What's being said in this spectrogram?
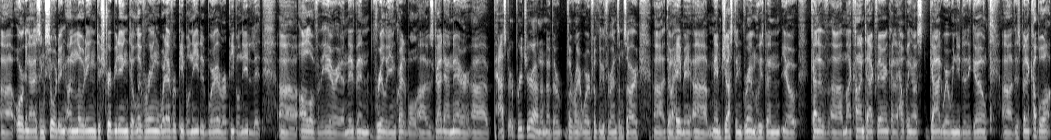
uh, organizing, sorting, unloading, distributing, delivering whatever people needed, wherever people needed it, uh, all over the area. And they've been really incredible. Uh, a guy down there, uh, pastor, preacher, I don't know the, the right word for Lutherans, I'm sorry, uh, they'll hate me, uh, named Justin Grimm, who's been, you know, kind of my contact there and kind of helping us guide where we needed to go. there's been a couple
